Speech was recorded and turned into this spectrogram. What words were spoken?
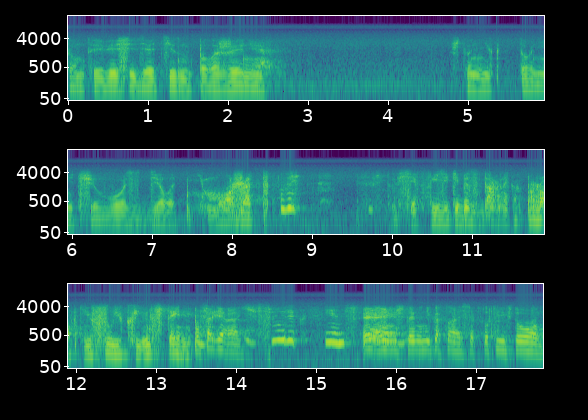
том-то и весь идиотизм положения, что никто ничего сделать не может. Ой, Все физики бездарны, как пробки, и Шурик, и Эйнштейн. Повторяй. Шурик Эйнштейн. Эйнштейна не касайся, кто ты и кто он.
